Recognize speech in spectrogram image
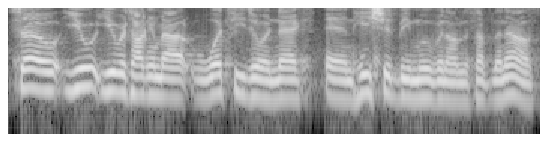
so you you were talking about what's he doing next, and he should be moving on to something else.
